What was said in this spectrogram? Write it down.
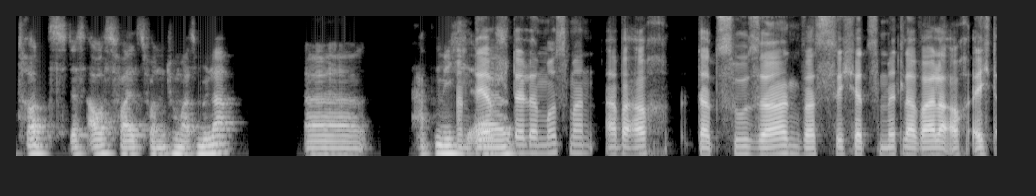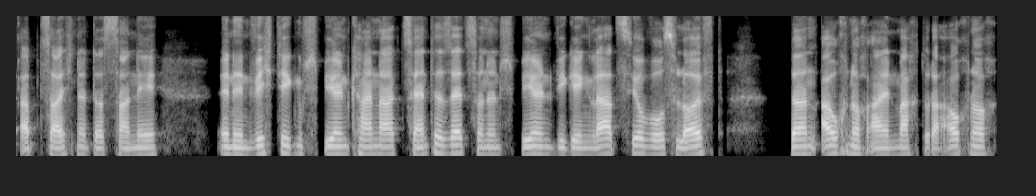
trotz des Ausfalls von Thomas Müller äh, hat mich. An der äh, Stelle muss man aber auch dazu sagen, was sich jetzt mittlerweile auch echt abzeichnet, dass Sané in den wichtigen Spielen keine Akzente setzt, sondern Spielen wie gegen Lazio, wo es läuft, dann auch noch einmacht oder auch noch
